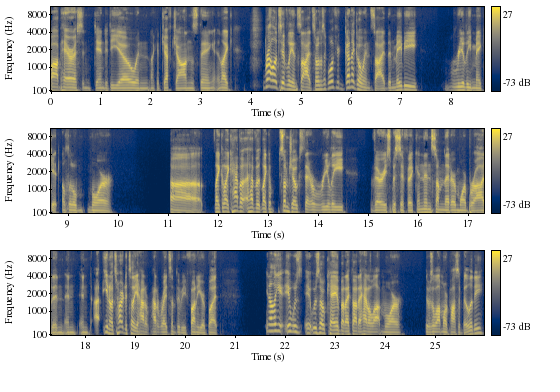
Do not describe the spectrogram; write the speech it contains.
Bob Harras and Dan DiDio and like a Geoff Johns thing, and like relatively inside. So I was like, well, if you're gonna go inside, then maybe really make it a little more uh like like have a have a like a, some jokes that are really very specific and then some that are more broad and and and uh, you know it's hard to tell you how to how to write something to be funnier but you know like it, it was it was okay but i thought I had a lot more there was a lot more possibility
